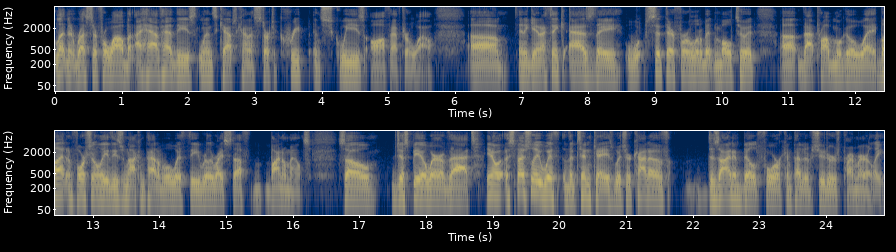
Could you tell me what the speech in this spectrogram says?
letting it rest there for a while, but I have had these lens caps kind of start to creep and squeeze off after a while. Um, and again, I think as they sit there for a little bit and mold to it, uh, that problem will go away. But unfortunately, these are not compatible with the Really Right Stuff Bino mounts. So just be aware of that. You know, especially with the 10Ks, which are kind of designed and built for competitive shooters primarily.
